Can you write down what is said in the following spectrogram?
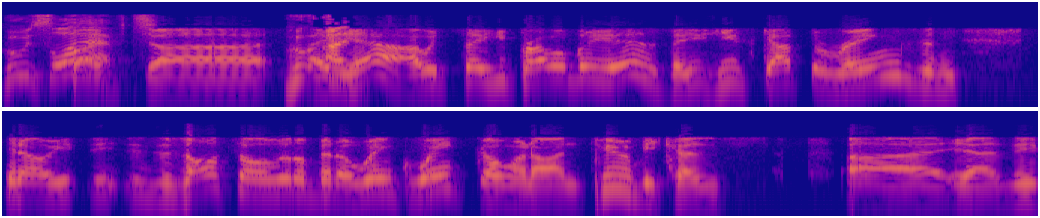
Who's left? But uh, Who- uh, I- yeah, I would say he probably is. He, he's got the rings, and you know, he, he- there's also a little bit of wink, wink going on too, because uh, yeah, the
